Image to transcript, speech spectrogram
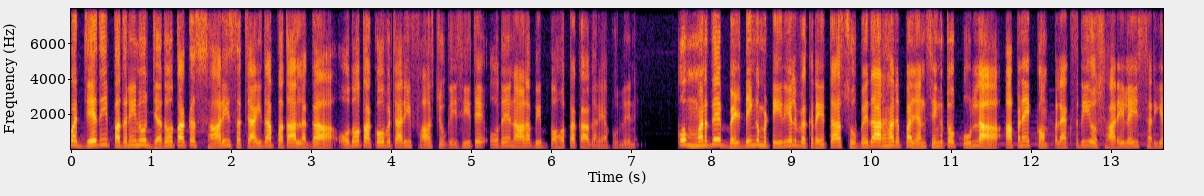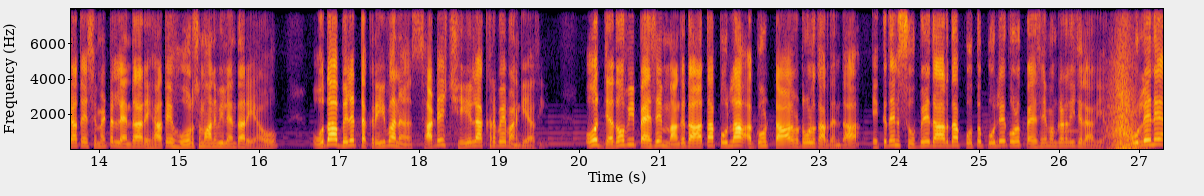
ਭੱਜੇ ਦੀ ਪਤਨੀ ਨੂੰ ਜਦੋਂ ਤੱਕ ਸਾਰੀ ਸੱਚਾਈ ਦਾ ਪਤਾ ਲੱਗਾ, ਉਦੋਂ ਤੱਕ ਉਹ ਵਿਚਾਰੀ ਫਸ ਚੁੱਕੀ ਸੀ ਤੇ ਉਹਦੇ ਨਾਲ ਵੀ ਬਹੁਤ ਧੱਕਾ ਕਰਿਆ ਪੂਲੇ ਨੇ। ਘੁੰਮਣ ਦੇ ਬਿਲਡਿੰਗ ਮਟੀਰੀਅਲ ਵਿਕਰੇਤਾ ਸੂਬੇਦਾਰ ਹਰਭਜਨ ਸਿੰਘ ਤੋਂ ਪੂਲਾ ਆਪਣੇ ਕੰਪਲੈਕਸ ਦੀ ਉਸਾਰੀ ਲਈ ਸਰੀਆ ਤੇ ਸਿਮੈਂਟ ਲੈਂਦਾ ਰਿਹਾ ਤੇ ਹੋਰ ਸਮਾਨ ਵੀ ਲੈਂਦਾ ਰਿਹਾ ਉਹ। ਉਹਦਾ ਬਿੱਲ ਤਕਰੀਬਨ 6.5 ਲੱਖ ਰੁਪਏ ਬਣ ਗਿਆ ਸੀ। ਉਹ ਜਦੋਂ ਵੀ ਪੈਸੇ ਮੰਗਦਾ ਤਾਂ ਪੂਲਾ ਅੱਗੋਂ ਟਾਲ ਵਟੋਲ ਕਰ ਦਿੰਦਾ। ਇੱਕ ਦਿਨ ਸੂਬੇਦਾਰ ਦਾ ਪੁੱਤ ਪੂਲੇ ਕੋਲ ਪੈਸੇ ਮੰਗਣ ਲਈ ਚਲਾ ਗਿਆ। ਪੂਲੇ ਨੇ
